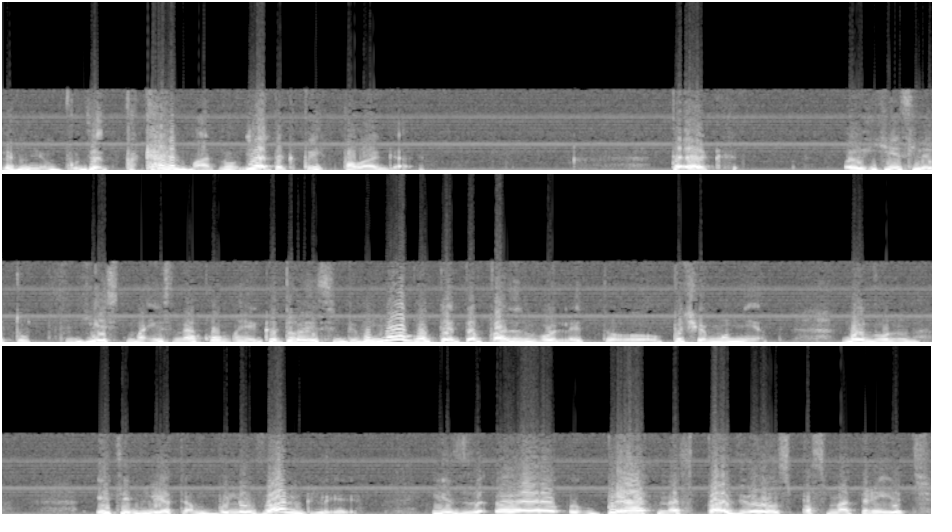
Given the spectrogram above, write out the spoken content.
ли мне будет по карману, я так предполагаю. Так, э, если тут есть мои знакомые, которые себе могут это позволить, то почему нет? Мы вон этим летом были в Англии, из, э, брат нас повез посмотреть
